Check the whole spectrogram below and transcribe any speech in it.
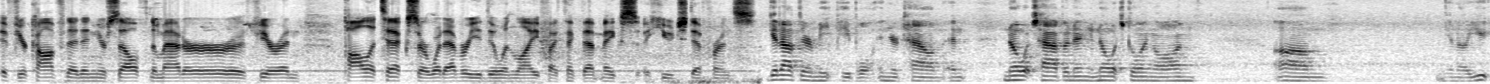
if you're confident in yourself, no matter if you're in politics or whatever you do in life, I think that makes a huge difference. Get out there and meet people in your town and know what's happening and know what's going on. Um, you know, you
